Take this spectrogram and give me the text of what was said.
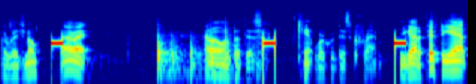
Original? All right. How do I want to put this? Can't work with this crap. You got a 50 amp.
